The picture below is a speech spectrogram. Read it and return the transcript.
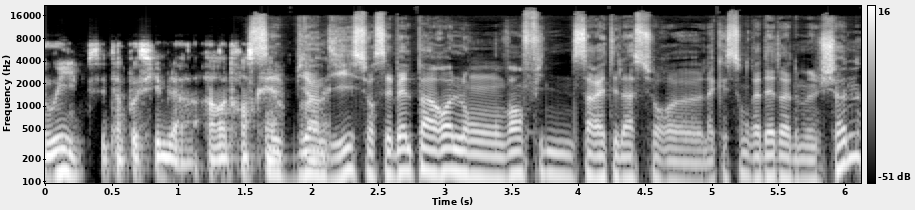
Oui, c'est impossible à, retranscrire. C'est bien dit. Sur ces belles paroles, on va enfin s'arrêter là sur euh, la question de Red Dead Redemption.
